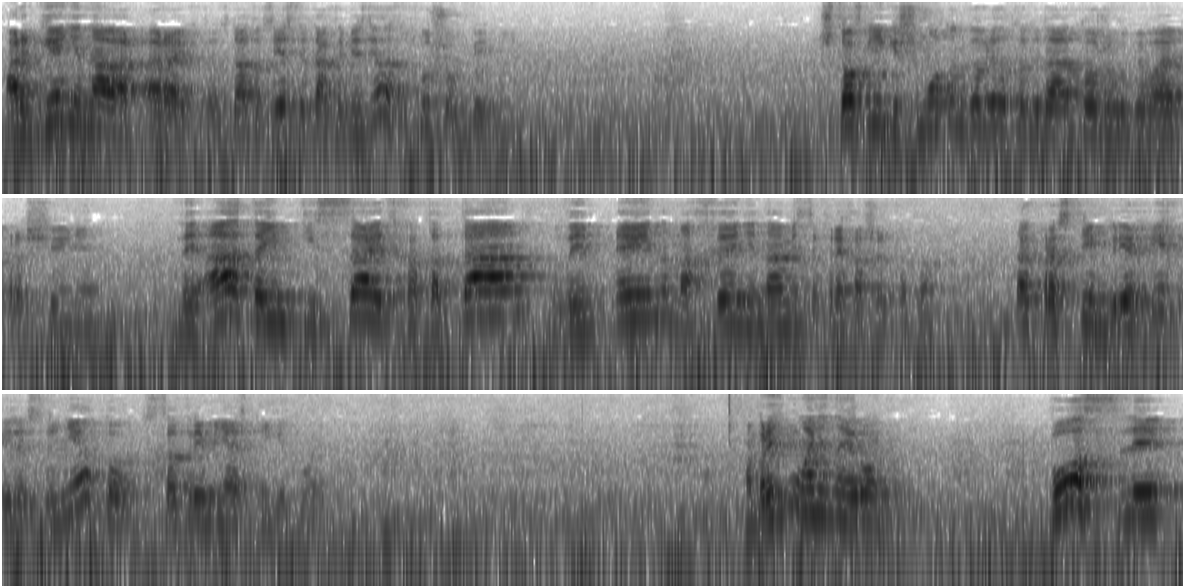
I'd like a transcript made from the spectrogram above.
аргени на арайх». То есть, да, то есть, если так ты мне сделаешь, то слушай, убей меня. Что в книге Шмот он говорил, когда тоже выбивает прощение? Веата им тисайт хататам, вим эйн махени нами сефреха шеркатам так простим грех их, или если нет, то сотри меня из книги твоей. Обратите внимание на иронию. После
